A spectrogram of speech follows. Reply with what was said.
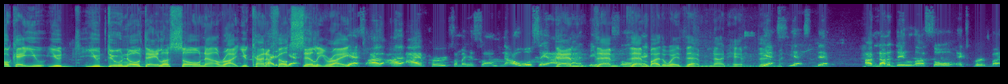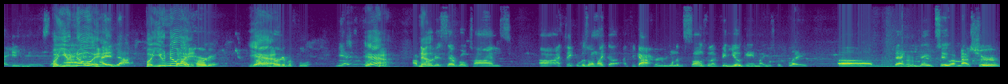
okay? You you you do know De La Soul now, right? You kind of I- felt yes. silly, right? Yes, I, I I've heard some of his songs. Now I will say I not Them, them, them. By the way, them, not him. Them. Yes, yes, them. I'm not a De La Soul expert by any means. But you knew I, it. I, I, But you knew but it. I've heard it. yeah. I've heard it before. Yeah. Yeah. sure. I've Now- heard it several times. Uh, I think it was on like a. I think I heard one of the songs on a video game I used to play um, back in the day too. I'm not sure,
